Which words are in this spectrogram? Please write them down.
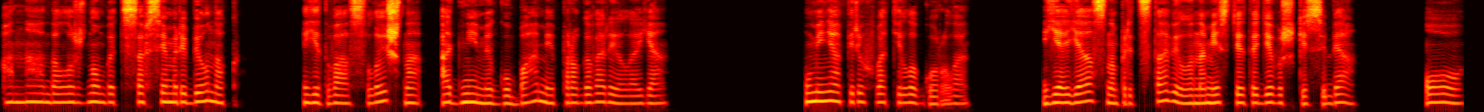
Она должно быть совсем ребенок. Едва слышно, одними губами проговорила я. У меня перехватило горло. Я ясно представила на месте этой девушки себя. О,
